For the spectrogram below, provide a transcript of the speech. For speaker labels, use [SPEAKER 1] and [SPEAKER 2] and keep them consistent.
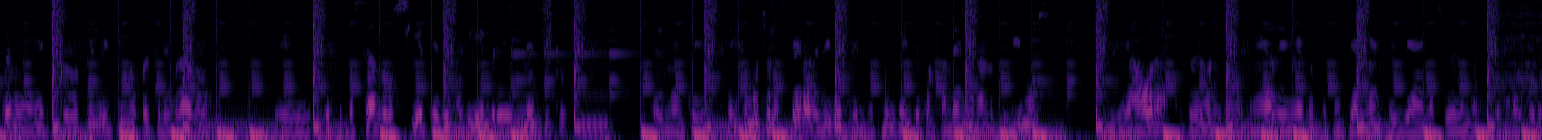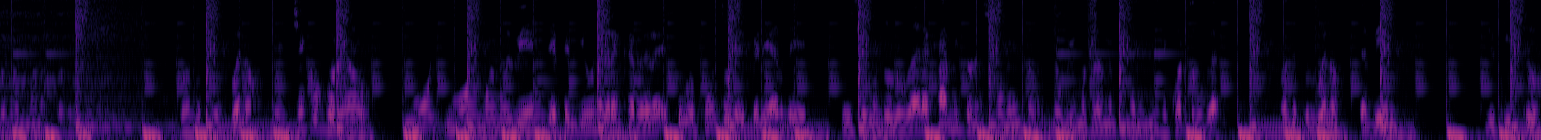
[SPEAKER 1] Premio de México 2021 fue celebrado eh, este pasado 7 de noviembre en México. Realmente se hizo mucho la espera debido a que el 2020 por pandemia no lo tuvimos y ahora tuvimos esa oportunidad de verlo presencialmente ya en la Ciudad de México en el Autódromo Hermanos Rodríguez, donde pues bueno, el checo corrió muy, muy, muy, muy bien, defendió una gran carrera, estuvo a punto de pelear de el segundo lugar a Hamilton en su momento, lo vimos obviamente salir desde cuarto lugar, donde pues bueno, también Yukitsu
